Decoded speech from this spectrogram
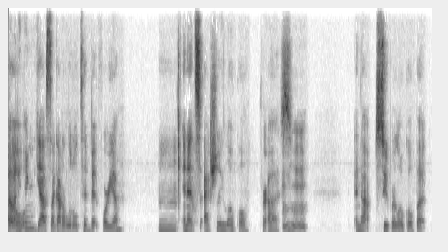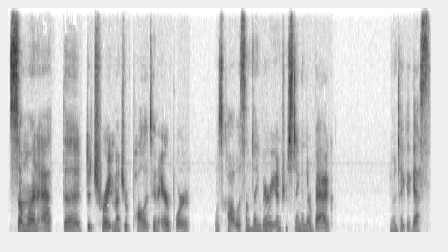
got anything? yes, I got a little tidbit for you. Mm, and it's actually local for us. Mm. And not super local, but someone at the Detroit Metropolitan Airport was caught with something very interesting in their bag. You want to take a guess?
